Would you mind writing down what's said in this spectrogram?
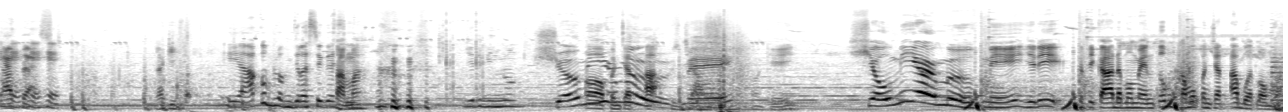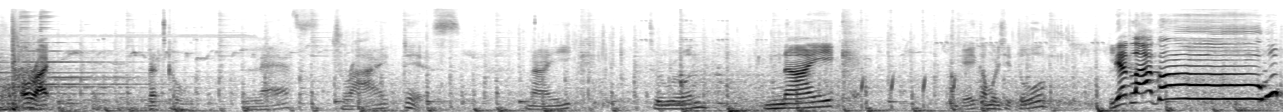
At best. Lagi Iya, aku belum jelas juga sama. sih. Jadi bingung. Show me Oh, your pencet A. pencet. Oke. Show me your move nih. Jadi ketika ada momentum, kamu pencet A buat lompat. Alright. Let's go. Let's try this. Naik, turun, naik. Oke, kamu di situ. Lihatlah aku. Wup,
